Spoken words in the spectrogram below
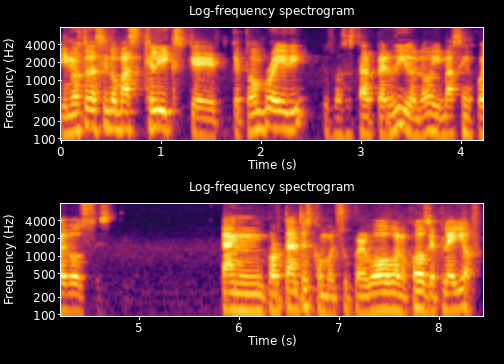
y no estás haciendo más clics que, Tom Brady, pues vas a estar perdido, ¿no? Y más en juegos este, tan importantes como el Super Bowl o en juegos de playoff.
